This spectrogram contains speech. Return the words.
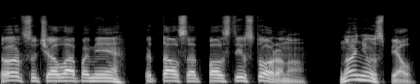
Тот, суча лапами, пытался отползти в сторону, но не успел.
